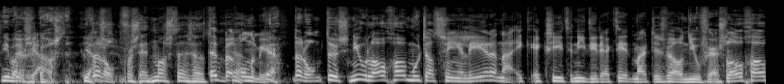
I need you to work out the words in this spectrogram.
Die maken Dus ja, kosten. Ja. daarom. Voor zendmasten en zo. toch? Eh, Onder meer. Ja. Daarom. Dus nieuw logo moet dat signaleren. Nou, ik, ik zie het er niet direct in, maar het is wel een nieuw vers logo.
